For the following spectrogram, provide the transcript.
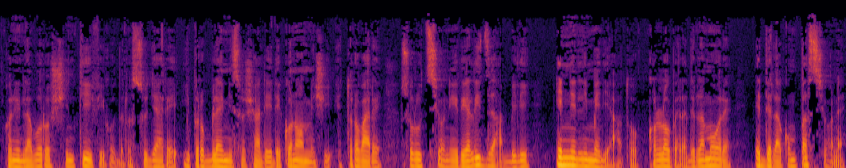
con il lavoro scientifico dello studiare i problemi sociali ed economici e trovare soluzioni realizzabili e nell'immediato, con l'opera dell'amore e della compassione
